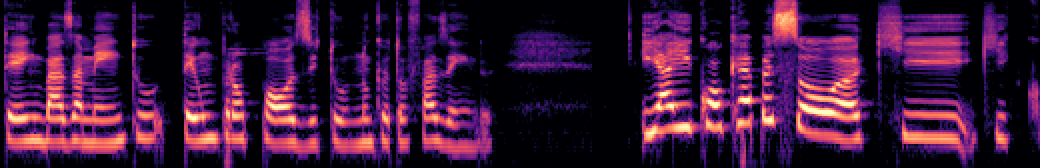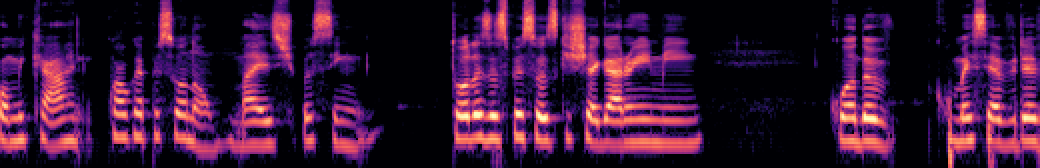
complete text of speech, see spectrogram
Ter embasamento, ter um propósito no que eu tô fazendo. E aí, qualquer pessoa que, que come carne. Qualquer pessoa não, mas, tipo assim, todas as pessoas que chegaram em mim quando eu comecei a, virar,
